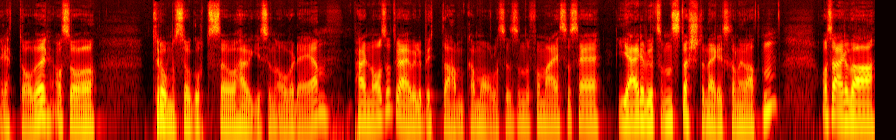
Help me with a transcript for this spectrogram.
rett over. Og så Tromsø, Godset og Haugesund over det igjen. Per nå så tror jeg jeg ville bytta HamKam og Ålesund. Så for meg så ser Jerv ut som den største nedrykkskandidaten. Og så er det da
